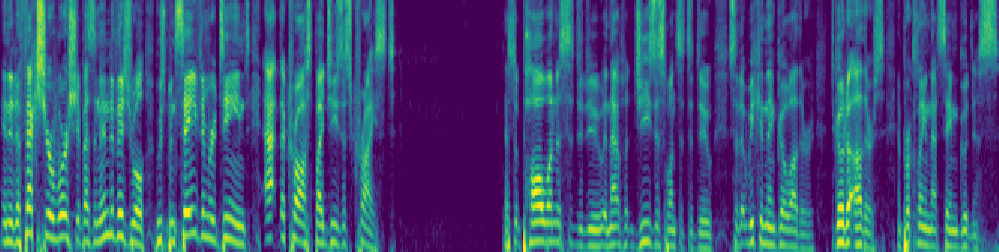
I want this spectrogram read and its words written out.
and it affects your worship as an individual who's been saved and redeemed at the cross by Jesus Christ. That's what Paul wants us to do, and that's what Jesus wants us to do, so that we can then go other, to go to others and proclaim that same goodness.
